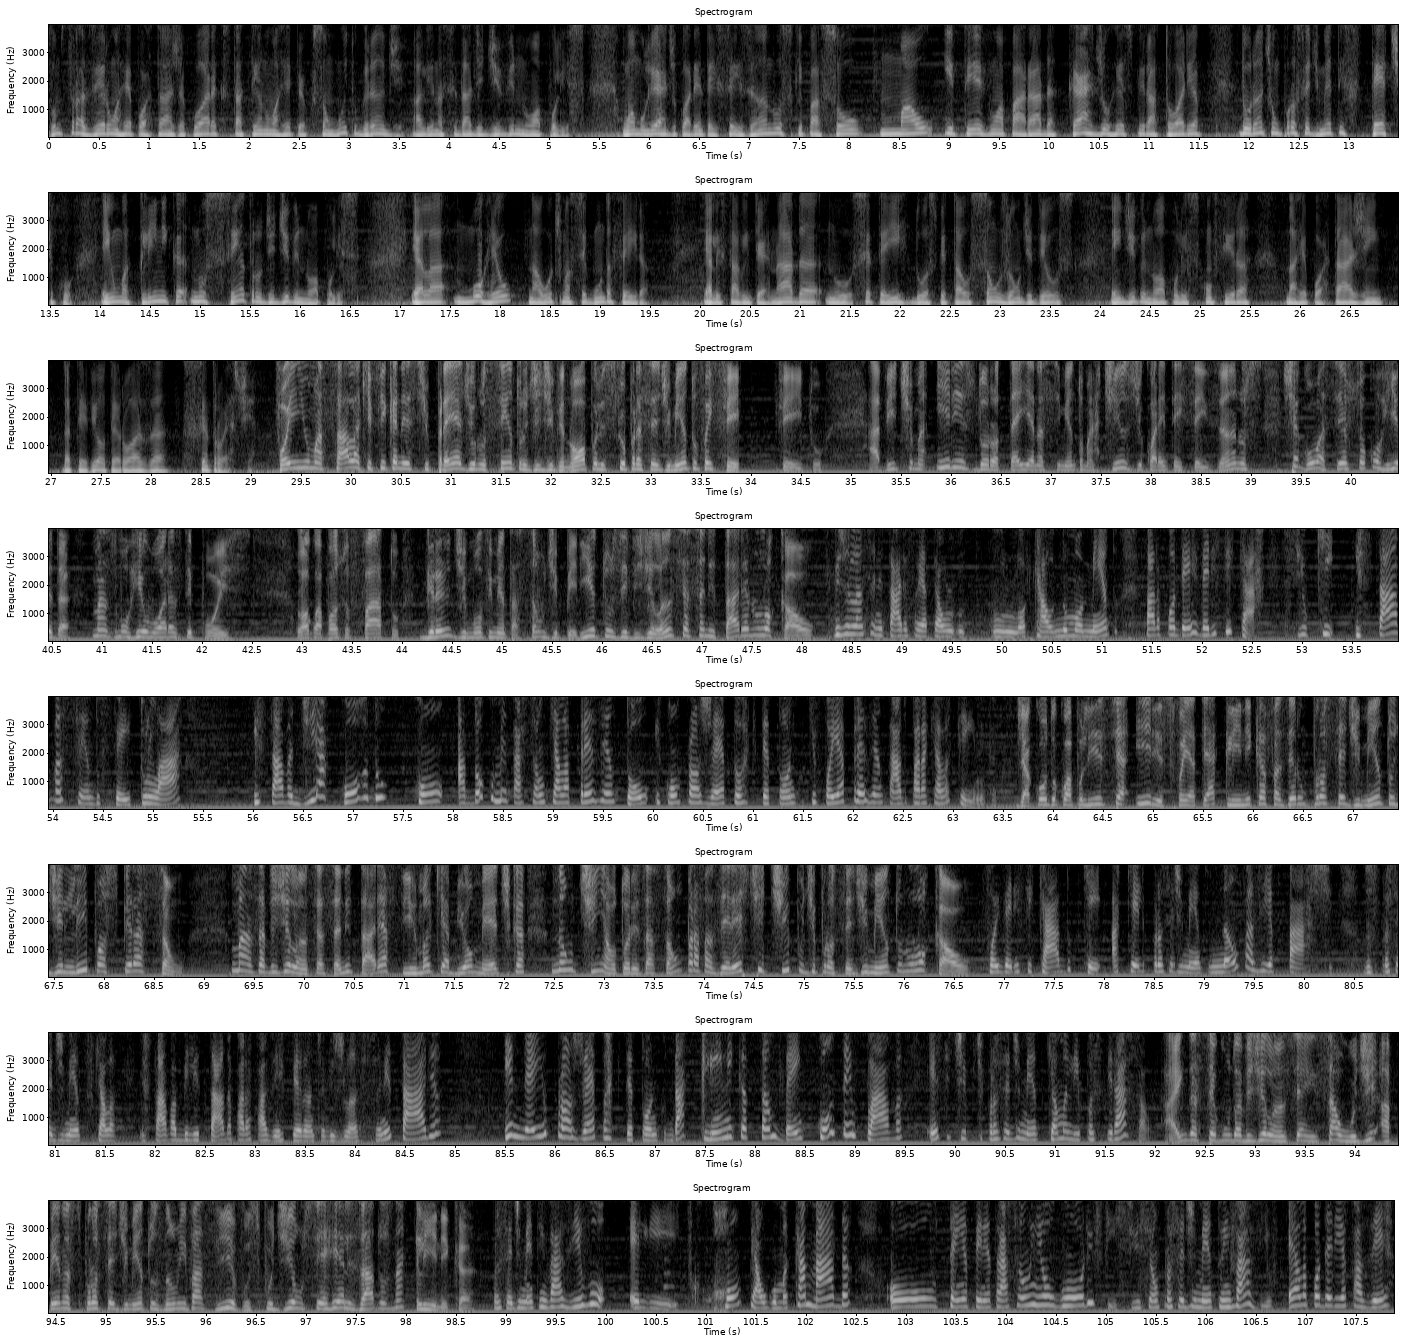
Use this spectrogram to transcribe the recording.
Vamos trazer uma reportagem agora que está tendo uma repercussão muito grande ali na cidade de Divinópolis. Uma mulher de 46 anos que passou mal e teve uma parada cardiorrespiratória durante um procedimento estético em uma clínica no centro de Divinópolis. Ela morreu na última segunda-feira. Ela estava internada no CTI do Hospital São João de Deus, em Divinópolis. Confira na reportagem da TV Alterosa Centro-Oeste. Foi em uma sala que fica neste prédio no centro de Divinópolis que o procedimento foi feito. A vítima Iris Doroteia Nascimento Martins, de 46 anos, chegou a ser socorrida, mas morreu horas depois. Logo após o fato, grande movimentação de peritos e vigilância sanitária no local. Vigilância sanitária foi até o, o, local no momento para poder verificar se o que estava sendo feito lá estava de acordo com a documentação que ela apresentou e com o projeto arquitetônico que foi apresentado para aquela clínica. De acordo com a polícia, Iris foi até a clínica fazer um procedimento de lipoaspiração. Mas a vigilância sanitária afirma que a biomédica não tinha autorização para fazer este tipo de procedimento no local. Foi verificado que aquele procedimento não fazia parte dos procedimentos que ela estava habilitada para fazer perante a vigilância sanitária e nem o projeto arquitetônico da clínica também contemplava esse tipo de procedimento, que é uma lipoaspiração. Ainda segundo a Vigilância em Saúde, apenas procedimentos não invasivos podiam ser realizados na clínica. Procedimento invasivo, ele rompe alguma camada ou tem a penetração em algum orifício. Isso é um procedimento invasivo. Ela poderia fazer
